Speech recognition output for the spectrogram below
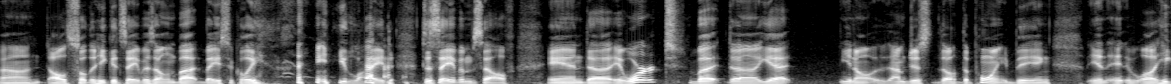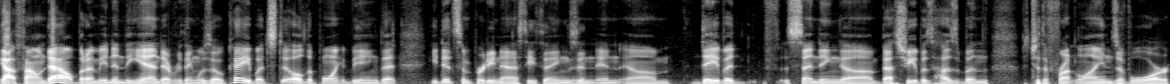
uh, also that he could save his own butt. Basically, I mean he lied to save himself, and uh, it worked, but uh, yet you know, I'm just the the point being, in, in, well, he got found out, but I mean, in the end, everything was okay. But still, the point being that he did some pretty nasty things, and and um, David sending uh, Bathsheba's husband to the front lines of war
